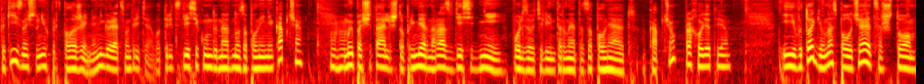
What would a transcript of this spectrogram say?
Какие, значит, у них предположения? Они говорят, смотрите, вот 32 секунды на одно заполнение капча, Мгм. мы посчитали, что примерно раз в 10 дней пользователи интернета заполняют капчу, проходят ее. И в итоге у нас получается, что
